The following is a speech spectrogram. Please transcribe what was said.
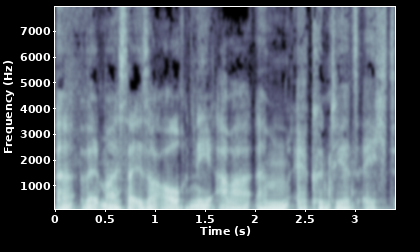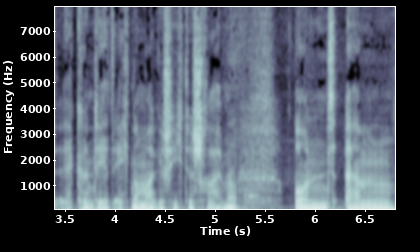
Äh, Weltmeister ist er auch. Nee, aber ähm, er könnte jetzt echt, er könnte jetzt echt nochmal Geschichte schreiben. Ja. Und ähm,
